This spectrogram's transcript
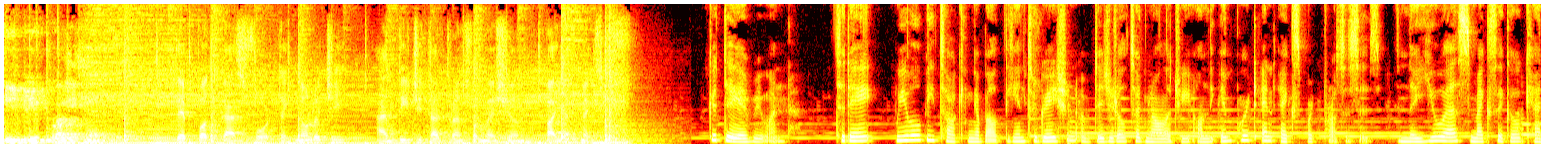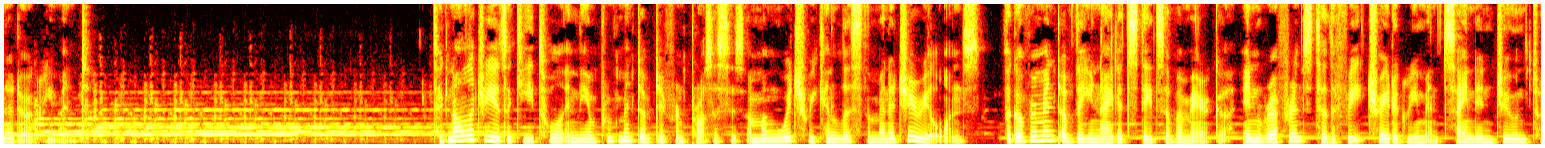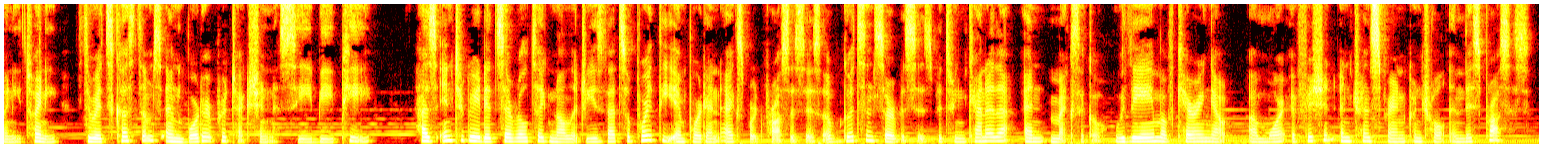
eVirtualigente. the podcast for technology and digital transformation by Mexico. Good day, everyone. Today, we will be talking about the integration of digital technology on the import and export processes in the US Mexico Canada Agreement. Technology is a key tool in the improvement of different processes, among which we can list the managerial ones. The government of the United States of America, in reference to the Free Trade Agreement signed in June 2020 through its Customs and Border Protection CBP, has integrated several technologies that support the import and export processes of goods and services between Canada and Mexico, with the aim of carrying out a more efficient and transparent control in this process.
